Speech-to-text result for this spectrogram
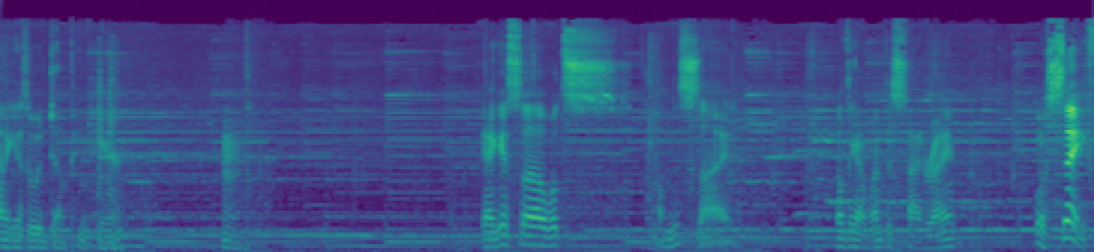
I guess it would dump in here. Hmm. Yeah, I guess, uh, what's on this side? I don't think I went this side, right? Oh, a safe!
